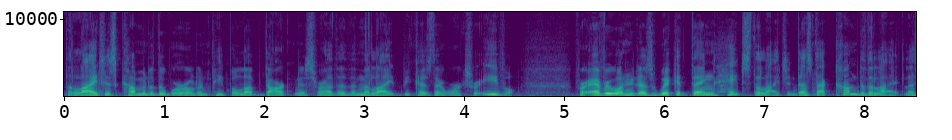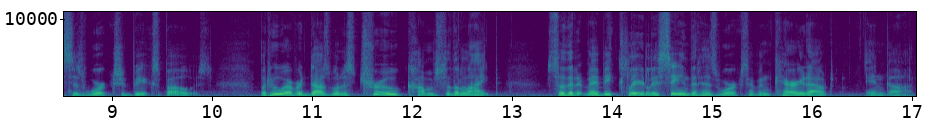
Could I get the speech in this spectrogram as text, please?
The light has come into the world, and people love darkness rather than the light because their works were evil. For everyone who does wicked things hates the light and does not come to the light, lest his work should be exposed. But whoever does what is true comes to the light, so that it may be clearly seen that his works have been carried out in God.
